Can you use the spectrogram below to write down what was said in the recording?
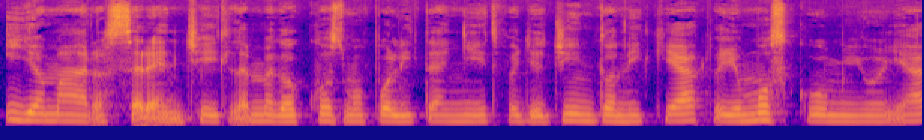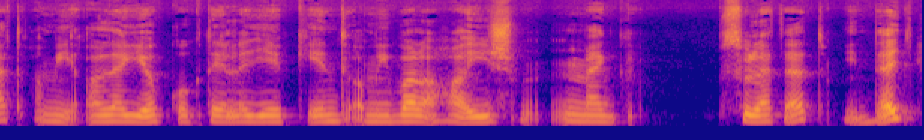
ígya már a szerencsétlen meg a kozmopolitenjét, vagy a gin tonikját, vagy a Moszkó Mulját, ami a legjobb koktél egyébként, ami valaha is megszületett, mindegy.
